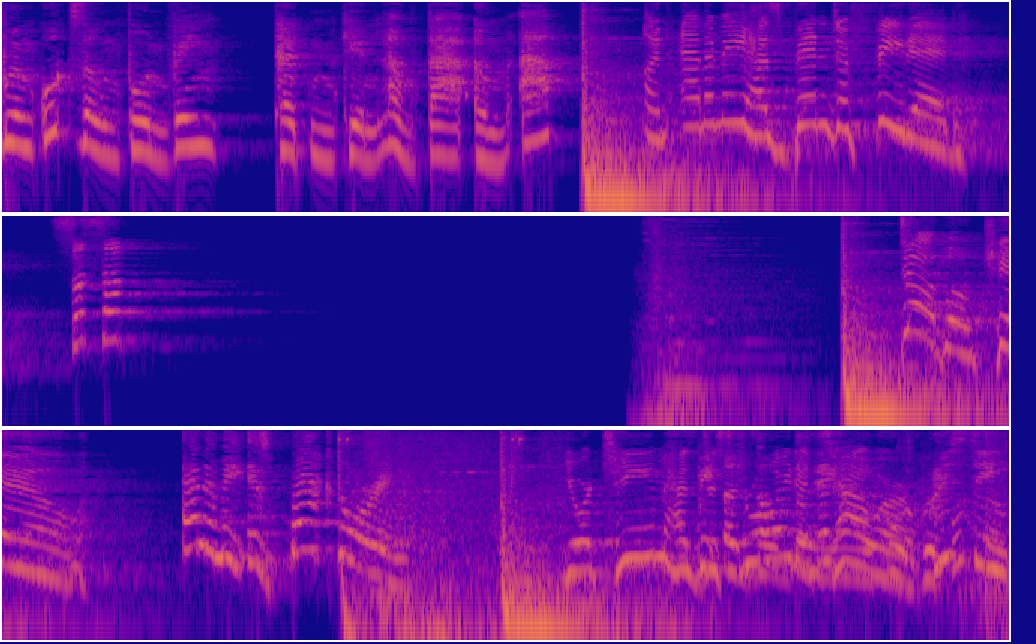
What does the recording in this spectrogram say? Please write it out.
Vương quốc rồng phồn vinh, thật khiến lòng ta ấm áp. An enemy has been defeated. Xuất sắc. Double kill. Enemy is backdooring. Your team has công destroyed a tower. Christy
